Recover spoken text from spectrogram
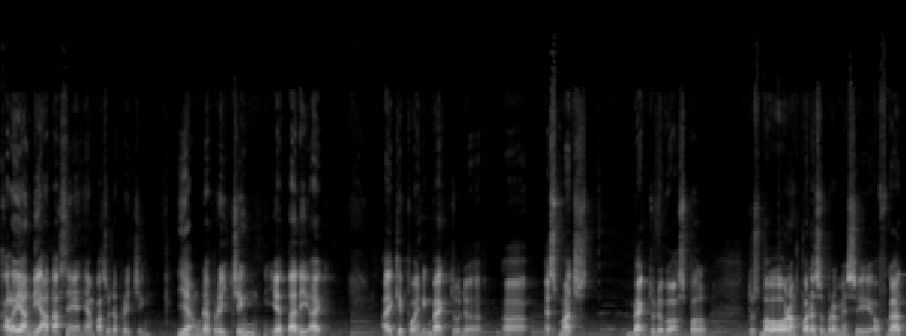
Kalau yang di atasnya ya, yang pas udah preaching. Ya. Yang udah preaching, ya tadi I I keep pointing back to the uh, as much back to the gospel, terus bawa orang kepada supremacy of God,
